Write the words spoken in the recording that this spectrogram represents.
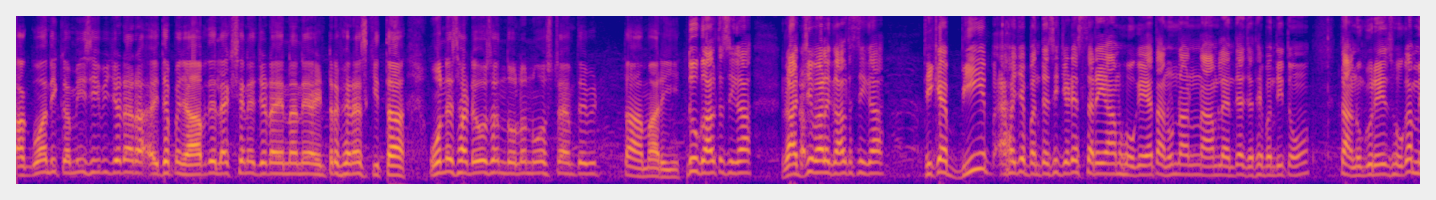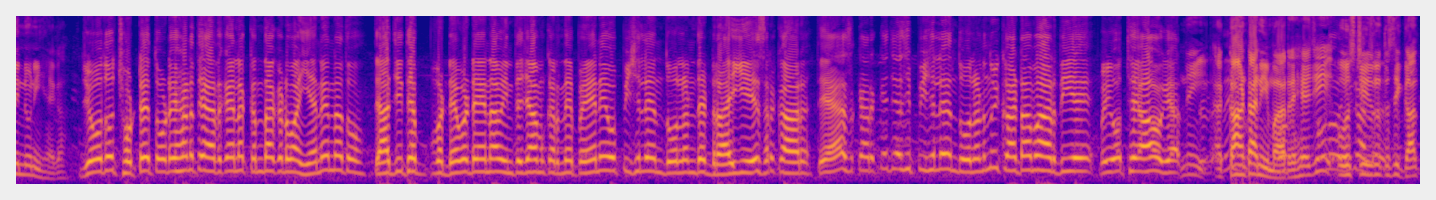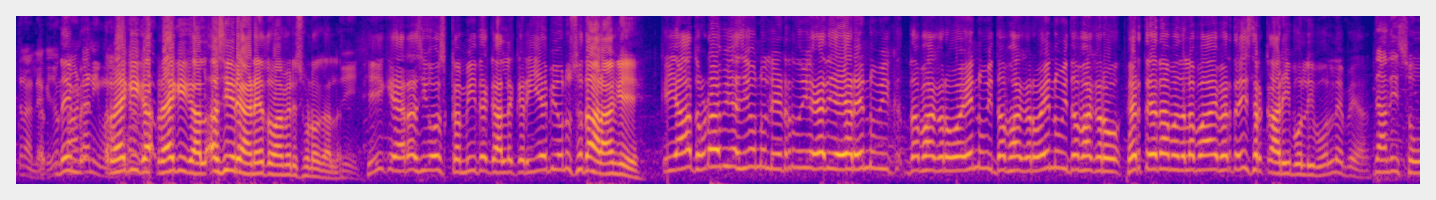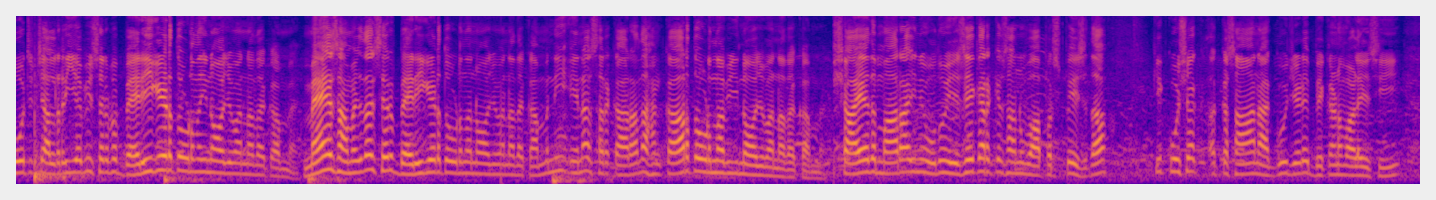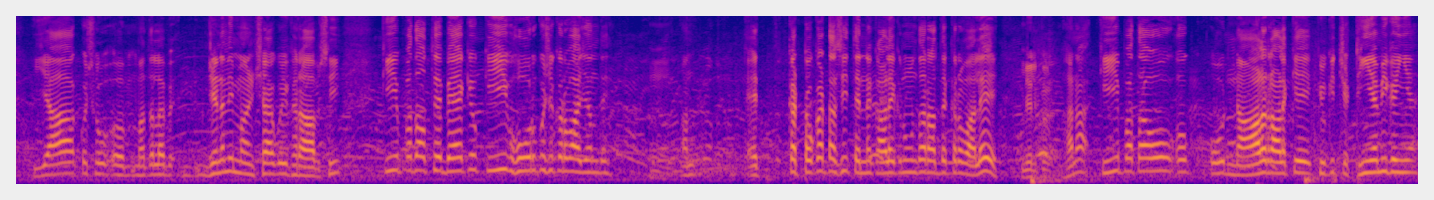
ਆਗੂਆਂ ਦੀ ਕਮੀ ਸੀ ਵੀ ਜਿਹੜਾ ਰਾ- ਇੱਥੇ ਪੰਜਾਬ ਦੇ ਇਲੈਕਸ਼ਨ ਹੈ, ਜਿਹੜਾ ਇਹਨਾਂ ਨੇ ਇੰਟਰਫੇਰੈਂਸ ਕੀਤਾ, ਉਹਨੇ ਸਾਡੇ ਉਸ ਅੰਦੋਲਨ ਨੂੰ ਉਸ ਟਾਈਮ ਤੇ ਵੀ ਢਾਹ ਮਾਰੀ। ਸਿੱਧੂ ਗਲਤ ਸੀਗਾ ਰਾਜੇਵਾਲ ਗਲਤ ਸੀਗਾ ਠੀਕ ਹੈ 20 ਇਹੋ ਜਿਹੇ ਬੰਦੇ ਸੀ ਜਿਹੜੇ ਸਰੇਆਮ ਹੋ ਗਏ ਆ ਤੁਹਾਨੂੰ ਨਾ- ਨਾਮ ਲੈਂਦੇ ਆ ਜਥੇਬੰਦੀ ਤੋਂ ਤੁਹਾਨੂੰ ਗੁਰੇਜ਼ ਹੋਗਾ ਮੈਨੂੰ ਨਹੀਂ ਹੈਗਾ। ਜੇ ਉਦੋਂ ਛੋਟੇ ਤੋੜੇ ਹਨ ਤੇ ਐਤਕਾਂ ਇਹਨਾਂ ਕੰਧਾਂ ਕਢਵਾਈਆਂ ਨੇ ਇਹਨਾਂ ਤੋਂ ਤੇ ਅੱਜ ਇੱਥੇ ਵੱਡੇ ਵੱਡੇ ਇਹਨਾਂ ਇੰਤਜ਼ਾਮ ਕਰਨੇ ਪਏ ਨੇ ਉਹ ਪਿਛਲੇ ਅੰਦੋਲਨ ਦੇ ਡਰਾਈ ਏ ਸਰਕਾਰ ਤੇ ਐਸ ਕਰਕੇ ਜੇ ਅਸੀਂ ਪਿਛਲੇ ਅੰਦੋਲਨ ਨੂੰ ਹੀ ਕਾਟਾ ਮਾਰ ਦਈਏ ਬਈ ਉੱਥੇ ਆ ਹੋ ਗਿਆ। ਨਹੀਂ ਅ, ਕਾਂਟਾ ਨਹੀਂ ਮਾਰ ਰਹੇ ਜੀ ਉਸ ਚੀਜ਼ ਨੂੰ ਤੁਸੀਂ ਗਲਤ ਨਾ ਲੈ ਕੇ ਜਾਓ ਕਾਂਟਾ ਨਹੀਂ ਨਹੀਂ ਮਾਰ ਰਹਿ ਗਈ ਗੱਲ- ਰਹਿ ਗਈ ਗੱਲ ਅਸੀਂ ਹਰਿਆਣੇ ਤੋਂ ਆ ਮੇਰੀ ਸੁਣੋ ਗੱਲ। ਠੀਕ ਹੈ ਯਾਰ ਅਸੀਂ ਉਸ ਕਮੀ ਤੇ ਗੱਲ ਕਰੀਏ ਵੀ ਉਹਨੂੰ ਸੁਧਾਰਾਂਗੇ। ਕਿ ਯਾ ਥੋੜਾ ਵੀ ਅਸੀਂ ਉਹਨੂੰ ਲੀਡਰ ਨੂੰ ਹੀ ਕਹਿ ਯਾਰ ਇਹਨੂੰ ਵੀ ਦਫਾ ਕਰੋ, ਇਹਨੂੰ ਵੀ ਦਫਾ ਕਰੋ, ਇਹਨੂੰ ਵੀ ਦਫਾ ਕਰੋ। ਫਿਰ ਤੇ ਇਹਦਾ ਮਤਲਬ ਆਏ ਫਿਰ ਤੇ ਅਸੀਂ ਸਰਕਾਰੀ ਬੋਲੀ ਬੋਲਨੇ ਪਿਆ ਇਦਾਂ ਦੀ ਸੋਚ ਚੱਲ ਰਹੀ ਹੈ ਵੀ ਸਿਰਫ ਬੈਰੀਗੇਡ ਤੋੜਨਾ ਹੀ ਨੌਜਵਾਨਾਂ ਦਾ ਕੰਮ ਹੈ। ਮੈਂ ਇਹ ਸਮਝਦਾ ਸਿਰਫ ਬੈਰੀਗੇਡ ਤੋੜਨਾ ਨੌਜਵਾਨਾਂ ਦਾ ਕੰਮ ਨਹੀਂ, ਇਹਨਾਂ ਸਰਕਾਰਾਂ ਦਾ ਹੰਕਾਰ ਤੋੜਨਾ ਵੀ ਨੌਜਵਾਨਾਂ ਦਾ ਕੰਮ ਹੈ। ਸ਼ਾਇਦ ਮਹਾਰਾਜ ਨੇ ਉਦੋਂ ਇਸੇ ਕਰਕੇ ਸਾਨੂੰ ਵਾਪਸ ਭੇਜਦਾ ਕਿ ਕੁਝ ਕਿਸਾਨ ਆਗੂ ਜਿਹੜੇ ਵਿਕਣ ਵਾਲੇ ਸੀ ਜਾਂ ਕੁਝ ਮਤਲਬ ਜਿਨ੍ਹਾਂ ਦੀ ਮਨਸ਼ਾ ਕੋਈ ਖਰਾਬ ਸੀ, ਕੀ ਪਤਾ ਉੱਥੇ ਬਹਿ ਕੇ ਉਹ ਕੀ ਹੋਰ ਕੁਝ ਕਰਵਾ ਜਾਂਦੇ? ਘੱਟੋ ਘੱਟ ਅਸੀਂ ਤਿੰਨ ਕਾਲੇ ਕਾਨੂੰਨ ਦਾ ਰੱਦ ਕਰਵਾ ਲੇ ਬਿਲਕੁਲ। ਹਨਾ ਕੀ ਪਤਾ ਉਹ ਉਹ- ਉਹ ਨਾਲ ਰਲ ਕੇ ਕਿਉਂਕਿ ਚਿੱਠੀਆਂ ਵੀ ਗਈਆਂ।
